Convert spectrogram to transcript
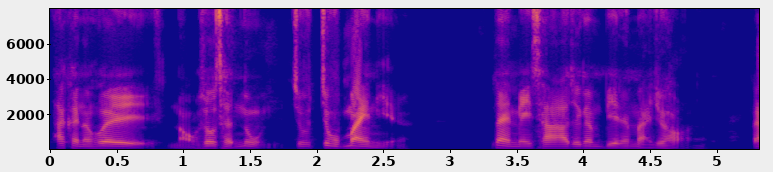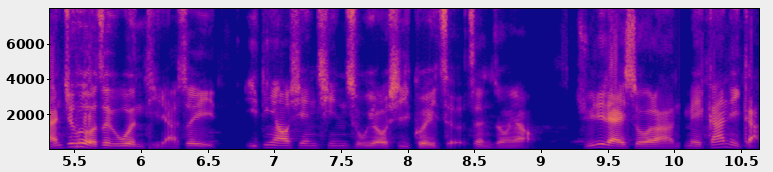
他可能会恼羞成怒，就就不卖你了。那也没差，就跟别人买就好了。反正就会有这个问题啊，所以。一定要先清楚游戏规则，这很重要。举例来说啦，Mecánica，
